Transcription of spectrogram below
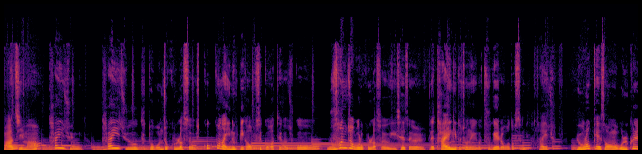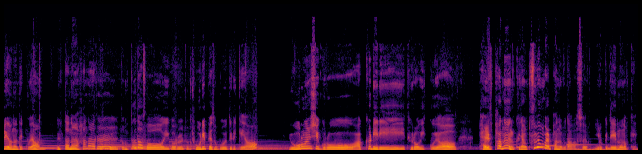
마지막 타이주입니다. 타이주부터 먼저 골랐어요. 코코나 이누비가 없을 것 같아가지고 우선적으로 골랐어요. 이 셋을. 근데 다행히도 저는 이거 두 개를 얻었습니다. 타이주. 요렇게 해서 올 클리어는 됐고요. 일단은 하나를 좀 뜯어서 이거를 좀 조립해서 보여드릴게요. 요런 식으로 아크릴이 들어있고요. 발판은 그냥 투명 발판으로 나왔어요. 이렇게 네모나게.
